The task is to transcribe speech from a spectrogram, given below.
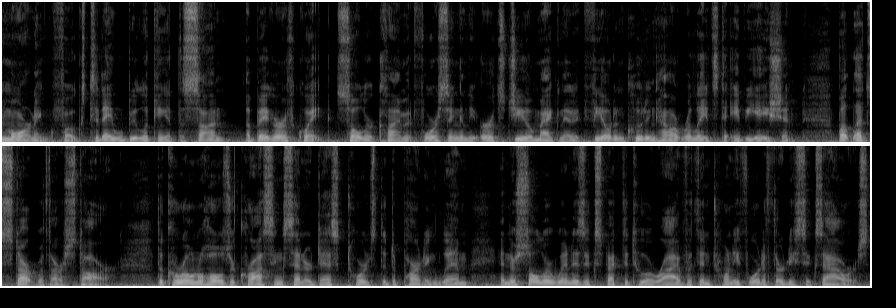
morning, folks. Today we'll be looking at the sun, a big earthquake, solar climate forcing, and the Earth's geomagnetic field, including how it relates to aviation. But let's start with our star. The coronal holes are crossing center disk towards the departing limb, and their solar wind is expected to arrive within 24 to 36 hours.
